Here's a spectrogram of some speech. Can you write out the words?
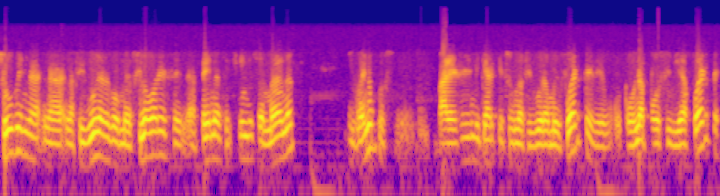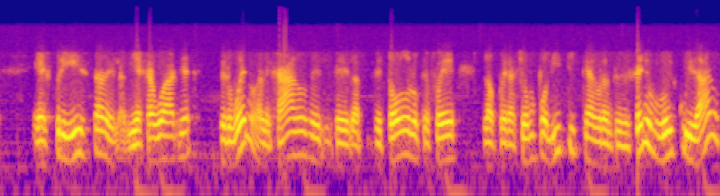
Suben la, la, figura de Gómez Flores apenas el fin de semana, y bueno, pues parece indicar que es una figura muy fuerte, de, con una posibilidad fuerte. Es priista de la vieja guardia, pero bueno, alejado de, de, de todo lo que fue la operación política durante ese año, muy cuidado.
